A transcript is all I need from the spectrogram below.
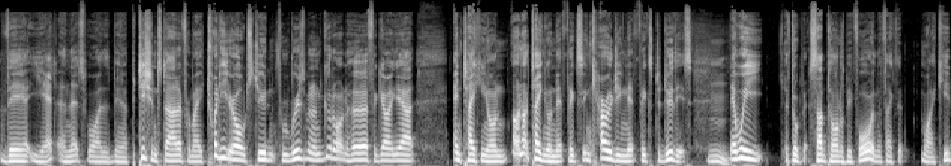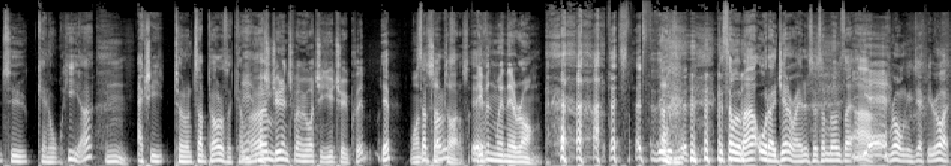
there yet, and that's why there's been a petition started from a 20 year old student from Brisbane, and good on her for going out and taking on, oh, not taking on Netflix, encouraging Netflix to do this. Hmm. Now, we have talked about subtitles before, and the fact that my kids who can all hear hmm. actually turn on subtitles, they come Yeah, my students, when we watch a YouTube clip, Yep. Want the subtitles, Yeah. even when they're wrong. that's that's the thing, isn't it? Because some of them are auto generated, so sometimes they are Yeah. wrong. Exactly right.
